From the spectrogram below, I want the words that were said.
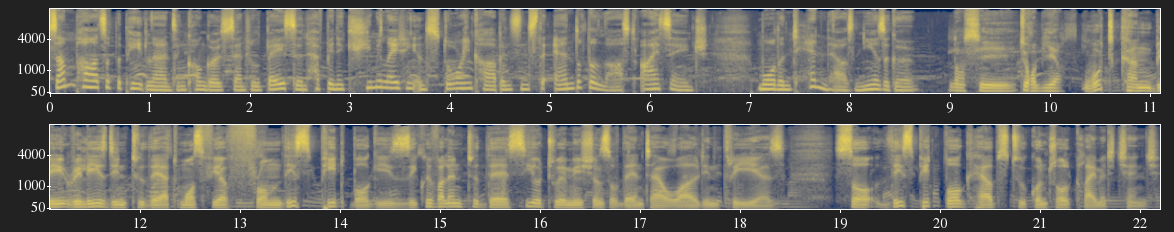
Some parts of the peatlands in Congo's central basin have been accumulating and storing carbon since the end of the last ice age, more than 10,000 years ago. What can be released into the atmosphere from this peat bog is equivalent to the CO2 emissions of the entire world in three years. So, this peat bog helps to control climate change.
